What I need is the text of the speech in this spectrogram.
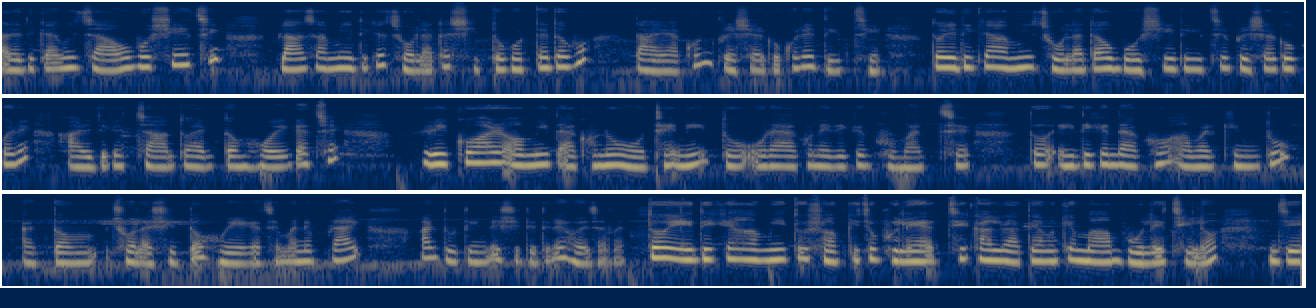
আর এদিকে আমি চাও বসিয়েছি। প্লাস আমি এদিকে ছোলাটা সিদ্ধ করতে দেবো। তাই এখন প্রেশার কুকারে দিচ্ছি। তো এদিকে আমি ছোলাটাও বসিয়ে দিয়েছি প্রেশার কুকারে আর এদিকে চা তো একদম হয়ে গেছে। রিকো আর অমিত এখনও ওঠেনি, তো ওরা এখন এদিকে ঘুমাচ্ছে। তো এইদিকে দেখো আমার কিন্তু একদম ছোলা সিদ্ধ হয়ে গেছে। মানে প্রায় আর দু তিনটে সিটি দিলে হয়ে যাবে। তো এইদিকে আমি তো সব কিছু ভুলে যাচ্ছি। কাল রাতে আমাকে মা বলেছিল যে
